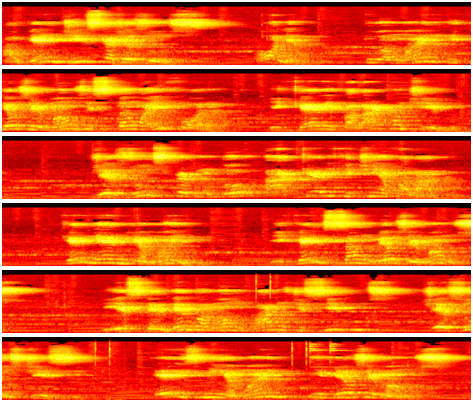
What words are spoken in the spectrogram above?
Alguém disse a Jesus: Olha, tua mãe e teus irmãos estão aí fora e querem falar contigo. Jesus perguntou àquele que tinha falado: Quem é minha mãe e quem são meus irmãos? E estendendo a mão para os discípulos, Jesus disse: Eis minha mãe e meus irmãos,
